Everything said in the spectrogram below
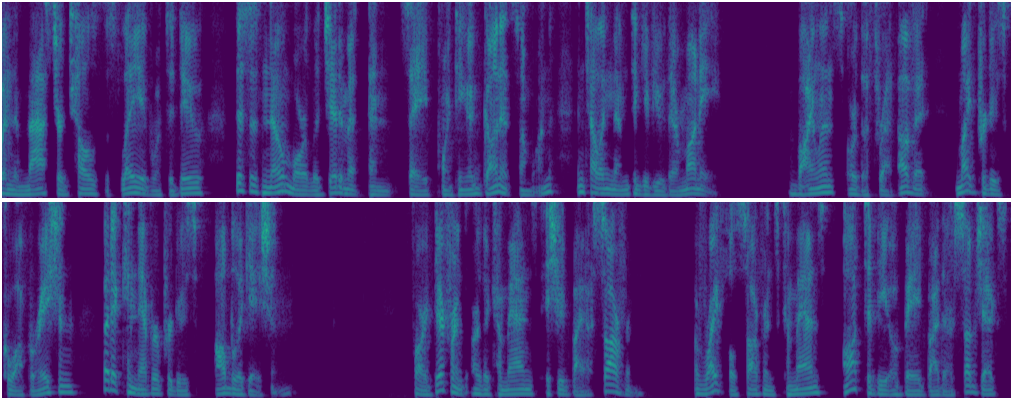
When the master tells the slave what to do, this is no more legitimate than, say, pointing a gun at someone and telling them to give you their money. Violence or the threat of it might produce cooperation, but it can never produce obligation. Far different are the commands issued by a sovereign. A rightful sovereign's commands ought to be obeyed by their subjects,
